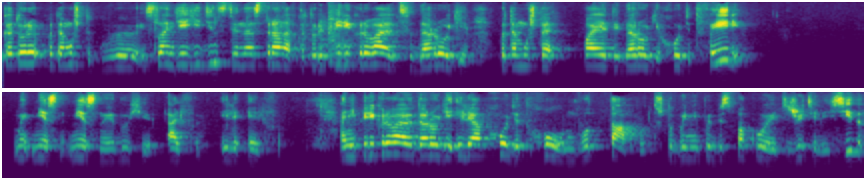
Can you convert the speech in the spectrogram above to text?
который, потому что Исландия единственная страна, в которой перекрываются дороги, потому что по этой дороге ходят фейри, местные духи, альфы или эльфы. Они перекрывают дороги или обходят холм вот так вот, чтобы не побеспокоить жителей Сидов.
